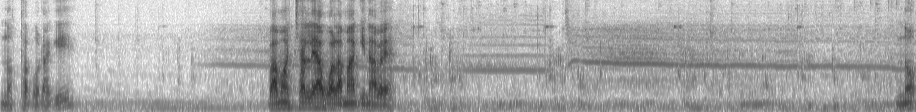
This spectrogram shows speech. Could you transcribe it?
No está por aquí. Vamos a echarle agua a la máquina a ver. No.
